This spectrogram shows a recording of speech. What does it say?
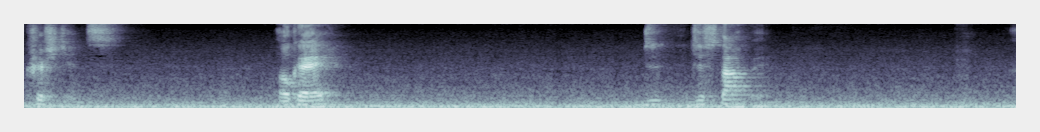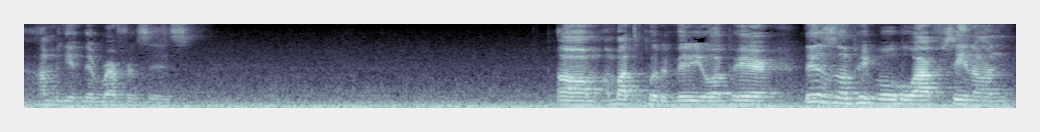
Christians. Okay? Just stop it. I'm gonna get the references. Um, I'm about to put a video up here. These are some people who I've seen on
